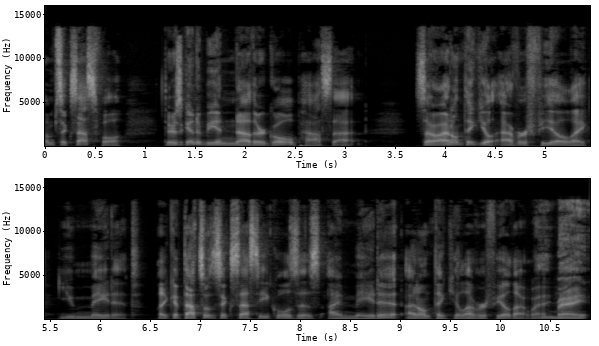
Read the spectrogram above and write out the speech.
I'm successful." There's going to be another goal past that. So I don't think you'll ever feel like you made it. Like if that's what success equals is I made it, I don't think you'll ever feel that way. Right.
